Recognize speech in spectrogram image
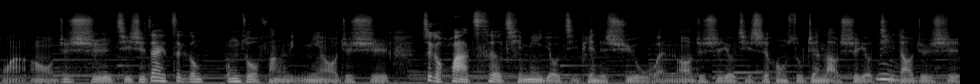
华哦，就是其实在这个工工作坊里面哦，就是这个画册前面有几篇的序文哦，就是尤其是洪素贞老师有提到，就是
